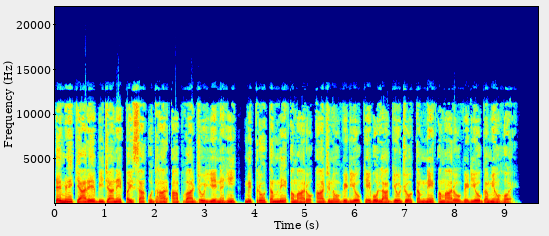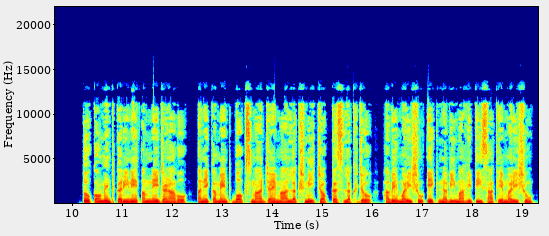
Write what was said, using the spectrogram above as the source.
તેમણે ક્યારે બીજાને પૈસા ઉધાર આપવા જોઈએ નહીં? મિત્રો, તમને અમારો આજનો વિડિયો કેવો લાગ્યો જો તમને અમારો વિડિયો ગમ્યો હોય? તો કોમેન્ટ કરીને અમને જણાવો અને કમેન્ટ બોક્સમાં જય માં લક્ષ્મી ચોક્કસ લખજો. હવે મળીશું એક નવી માહિતી સાથે. મળીશું.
